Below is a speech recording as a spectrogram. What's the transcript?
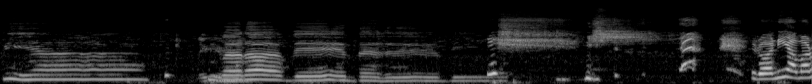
পিয়া রনি আমার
